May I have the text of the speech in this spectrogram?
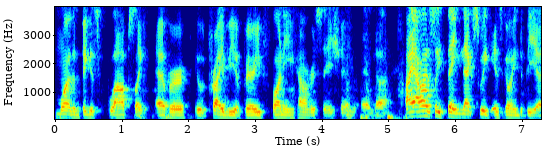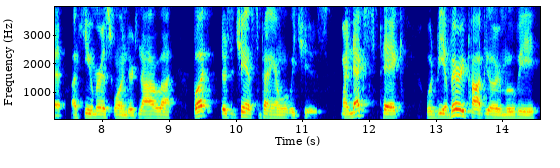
one of the biggest flops like ever. It would probably be a very funny conversation, and uh, I honestly think next week is going to be a, a humorous one. There's not a lot, but there's a chance depending on what we choose. My next pick would be a very popular movie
